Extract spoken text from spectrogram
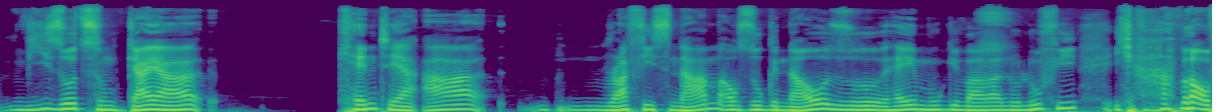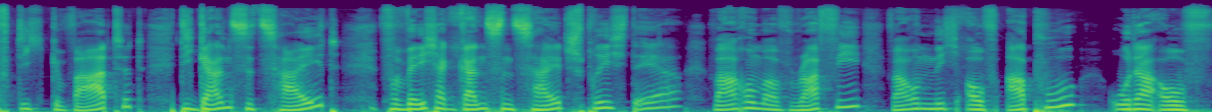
wieso zum Geier kennt er A. Ruffys Namen auch so genau, so, hey, Mugiwara no Luffy, ich habe auf dich gewartet, die ganze Zeit. Von welcher ganzen Zeit spricht er? Warum auf Ruffy? Warum nicht auf Apu oder auf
